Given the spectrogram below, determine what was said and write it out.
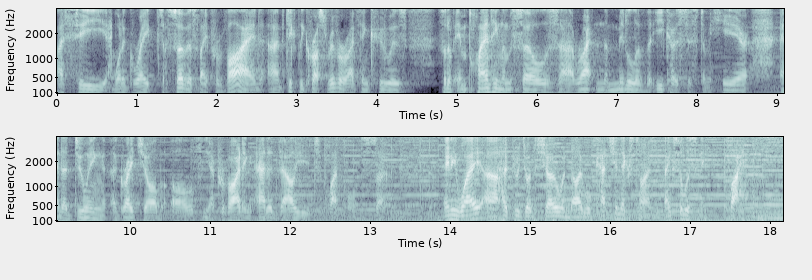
I see what a great service they provide, uh, particularly Cross River, I think, who is sort of implanting themselves uh, right in the middle of the ecosystem here and are doing a great job of you know, providing added value to platforms. So Anyway, I uh, hope you enjoyed the show and I will catch you next time. Thanks for listening. Bye.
